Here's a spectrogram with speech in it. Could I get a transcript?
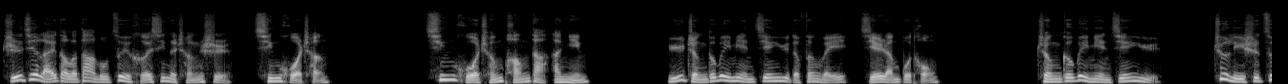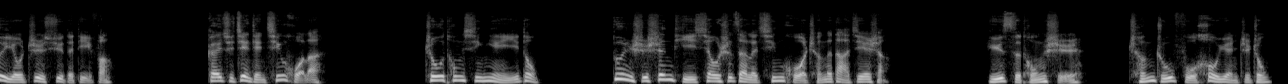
直接来到了大陆最核心的城市青火城。青火城庞大安宁，与整个位面监狱的氛围截然不同。整个位面监狱，这里是最有秩序的地方，该去见见青火了。周通心念一动，顿时身体消失在了青火城的大街上。与此同时，城主府后院之中，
